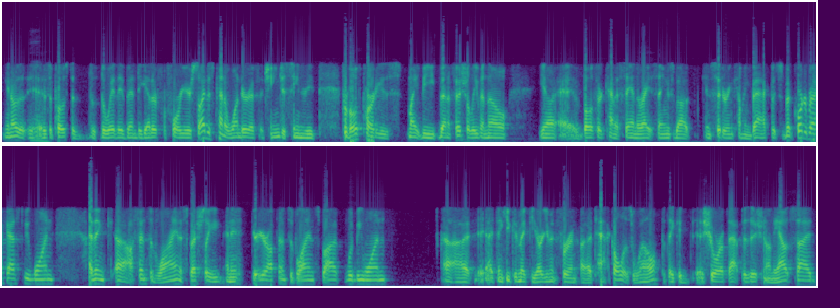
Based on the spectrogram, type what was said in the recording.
you know, yeah. as opposed to the, the way they've been together for four years. So I just kind of wonder if a change of scenery for both parties might be beneficial, even though you know, uh, both are kind of saying the right things about considering coming back. But but quarterback has to be one. I think uh, offensive line, especially an interior offensive line spot, would be one. Uh, I think you could make the argument for an, a tackle as well, that they could shore up that position on the outside.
